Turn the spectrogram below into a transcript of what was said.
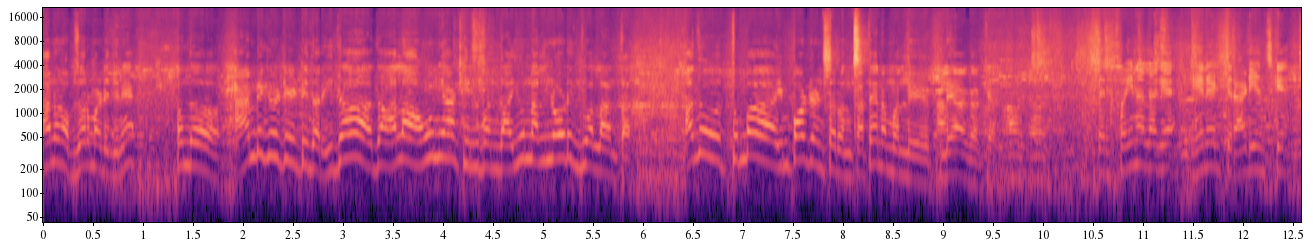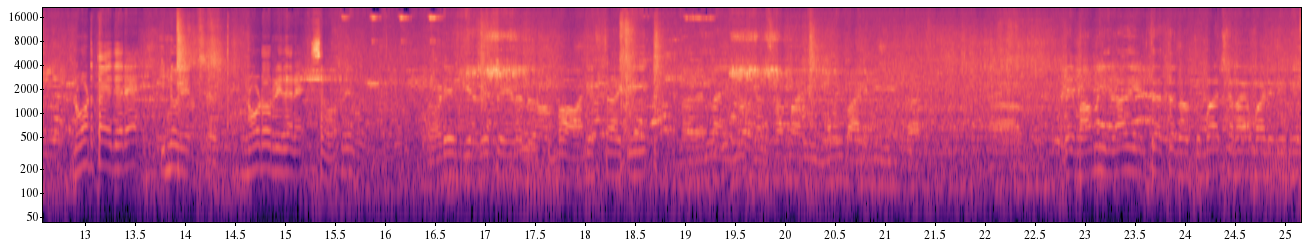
ನಾನು ಅಬ್ಸರ್ವ್ ಮಾಡಿದ್ದೀನಿ. ಒಂದು ಆಂಬಿಗ್ಯೂಟಿ ಇಟ್ಟಿದ್ದಾರೆ. ಇದಾ, ಅದ, ಅಲ್ಲ, ಅವ್ನು ಯಾಕೆ ಇಲ್ಲಿ ಬಂದ? ಇವ್ನು ಅಲ್ಲಿ ನೋಡಿದ್ವಲ್ಲ ಅಂತ. ಅದು ತುಂಬ ಇಂಪಾರ್ಟೆಂಟ್ ಸರ್ ಒಂದು ಕತೆ ನಮ್ಮಲ್ಲಿ ಪ್ಲೇ ಆಗೋಕ್ಕೆ. ಸರಿ ಫೈನಲ್ ಆಗಿ ಏನು ಹೇಳ್ತೀರಾ ಆಡಿಯನ್ಸ್ಗೆ ನೋಡ್ತಾ ಇದ್ದಾರೆ, ಇನ್ನೂ ನೋಡೋರು ಇದ್ದಾರೆ ಸೊ ಅದೇ ಥರ ಹೇಳೋದು ತುಂಬ ಆನೆಸ್ಟಾಗಿ ನಾವೆಲ್ಲ ಇನ್ನೂ ಕೆಲಸ ಮಾಡಿ ಮೂವಿ ಮಾಡಿದ್ದೀವಿ ಅಂತ. ಅದೇ ಮಾಮೂಲಿ ಏನಾದರೂ ಹೇಳ್ತಾ ಇರ್ತಾರೆ ನಾವು ತುಂಬ ಚೆನ್ನಾಗಿ ಮಾಡಿದ್ದೀವಿ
